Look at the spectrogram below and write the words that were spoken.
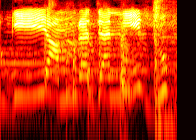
ভোগী আমরা জানি দুঃখ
